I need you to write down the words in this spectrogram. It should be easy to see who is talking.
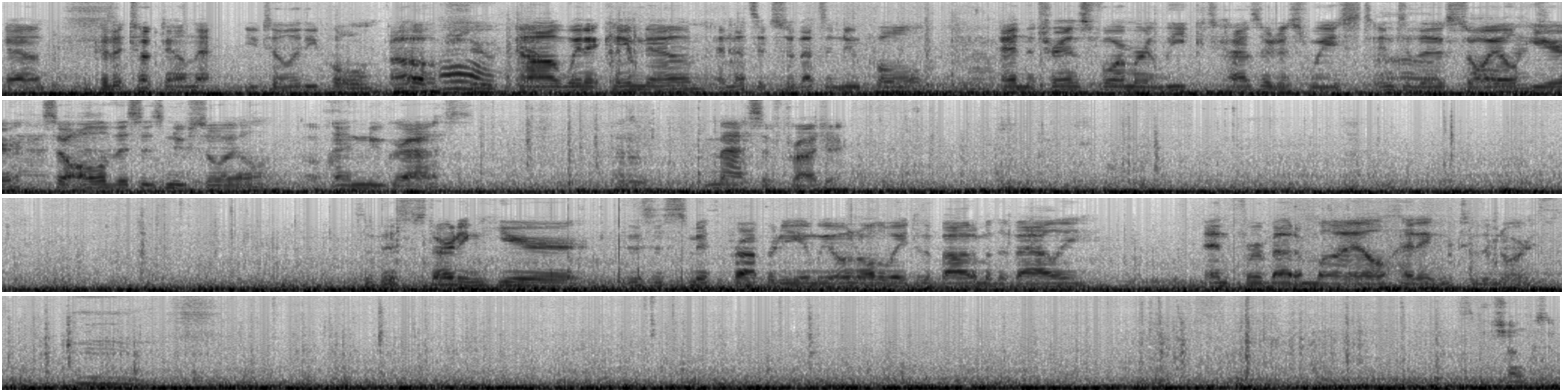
Speaker 1: this one came down because it took down that utility pole
Speaker 2: Oh,
Speaker 3: Oh.
Speaker 2: shoot.
Speaker 1: uh, when it came down, and that's it. So that's a new pole, and the transformer leaked hazardous waste into
Speaker 2: Oh,
Speaker 1: the
Speaker 2: oh,
Speaker 1: soil
Speaker 2: mention
Speaker 1: here.
Speaker 2: that,
Speaker 1: So all of this is new soil
Speaker 2: Ugh.
Speaker 1: and new grass.
Speaker 2: That'll-
Speaker 1: Massive project. So this starting here, this is Smith property, and we own all the way to the bottom of the valley, and for about a mile heading to the north. Mm. Some chunks of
